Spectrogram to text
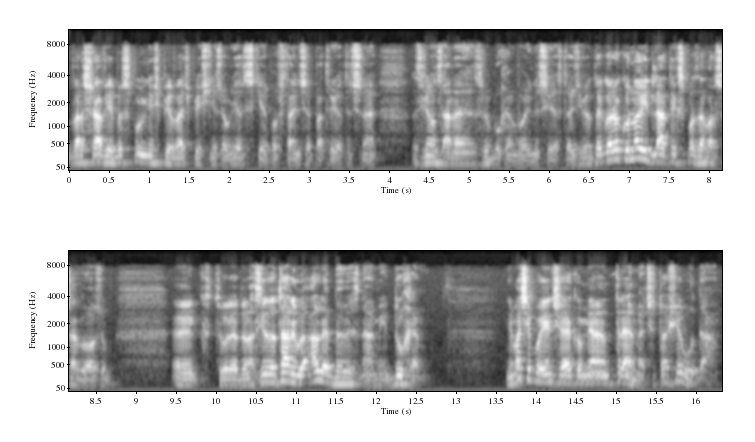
w Warszawie, by wspólnie śpiewać pieśni żołnierskie, powstańcze, patriotyczne związane z wybuchem wojny 1939 roku, no i dla tych spoza Warszawy osób, y, które do nas nie dotarły, ale były z nami duchem. Nie macie pojęcia, jaką miałem tremę, czy to się uda.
